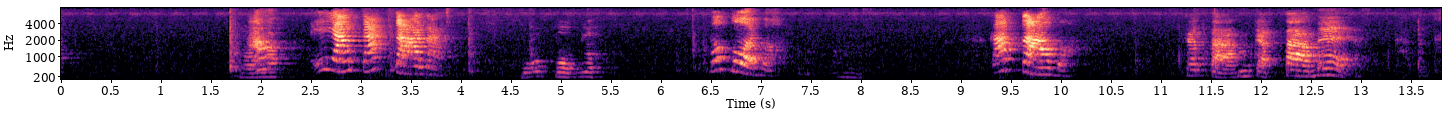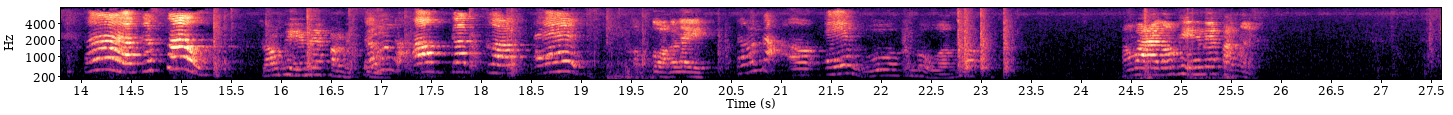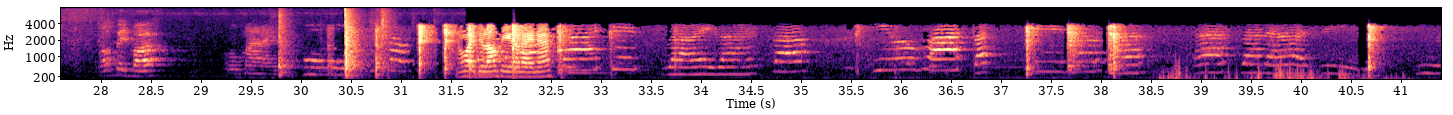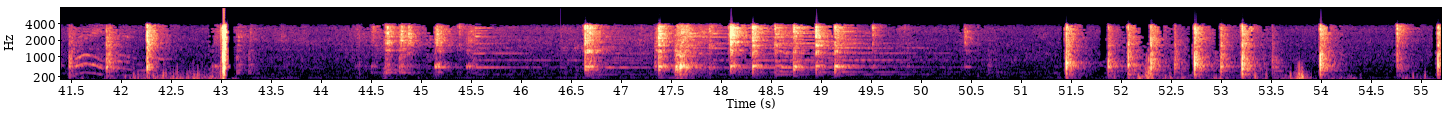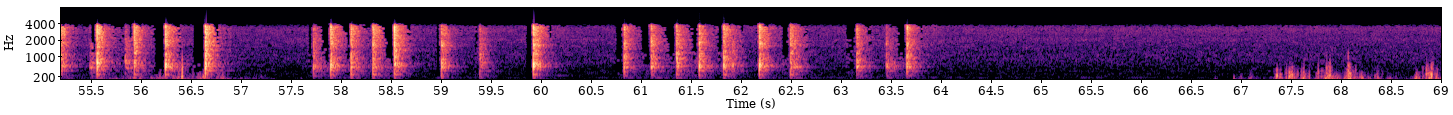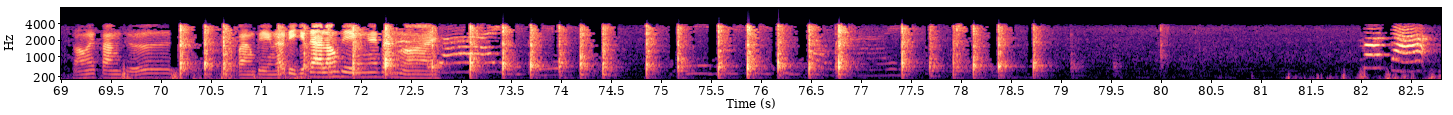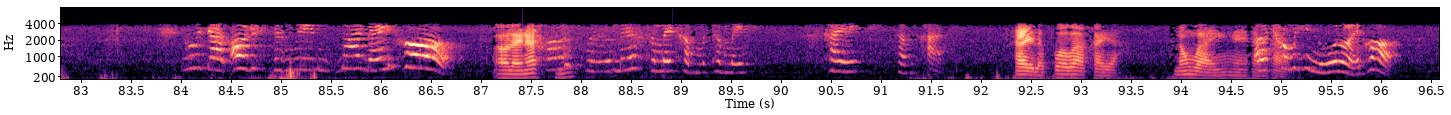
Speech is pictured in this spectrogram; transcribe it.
นอนเอ้ารับไอ้ยังกัดตาอะโป๊กโป๊กอยู่ ว่าปวดบ่กัดตาบ่ กัดตามันกัดตาแม่ เออก็เศร้า ร้องเพลงให้แม่ฟังหน่อยสิ แล้วมันก็เอากระกอบเอง ออกกอกอะไร แล้วมันก็เอาเอง โอ้ขนมอะน้องวายร้องเพลงให้แม่ฟังหน่อยร้องเป็น บอส โอ้ไม่ น้องวายจะร้องเพลงอะไรนะ องให้ฟังเถอะฟังเพลงแล้วดีกีตาร์ร้องเพลงให้ฟังหน่อยพ่อจ๋าหนูอยากเอาดิสนีย์มาไหนพ่อเอาอะไรนะพ่อซื้อไหมทำไมทำทำไมให้ทำขาดใครล่ะพ่อว่าใครอะ น้องวายยังไงเอาทำขาดทำให้หนูหน่อยพ่อ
